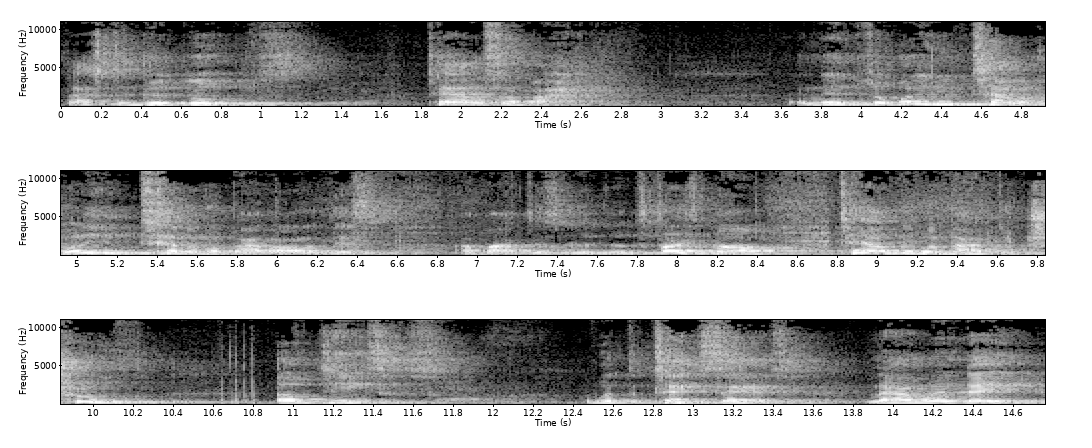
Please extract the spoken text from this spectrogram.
That's the good news. Tell somebody. And then, so what do you tell them? What do you tell them about all of this, about this good news? First of all, tell them about the truth of Jesus. What the text says. Now, when they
